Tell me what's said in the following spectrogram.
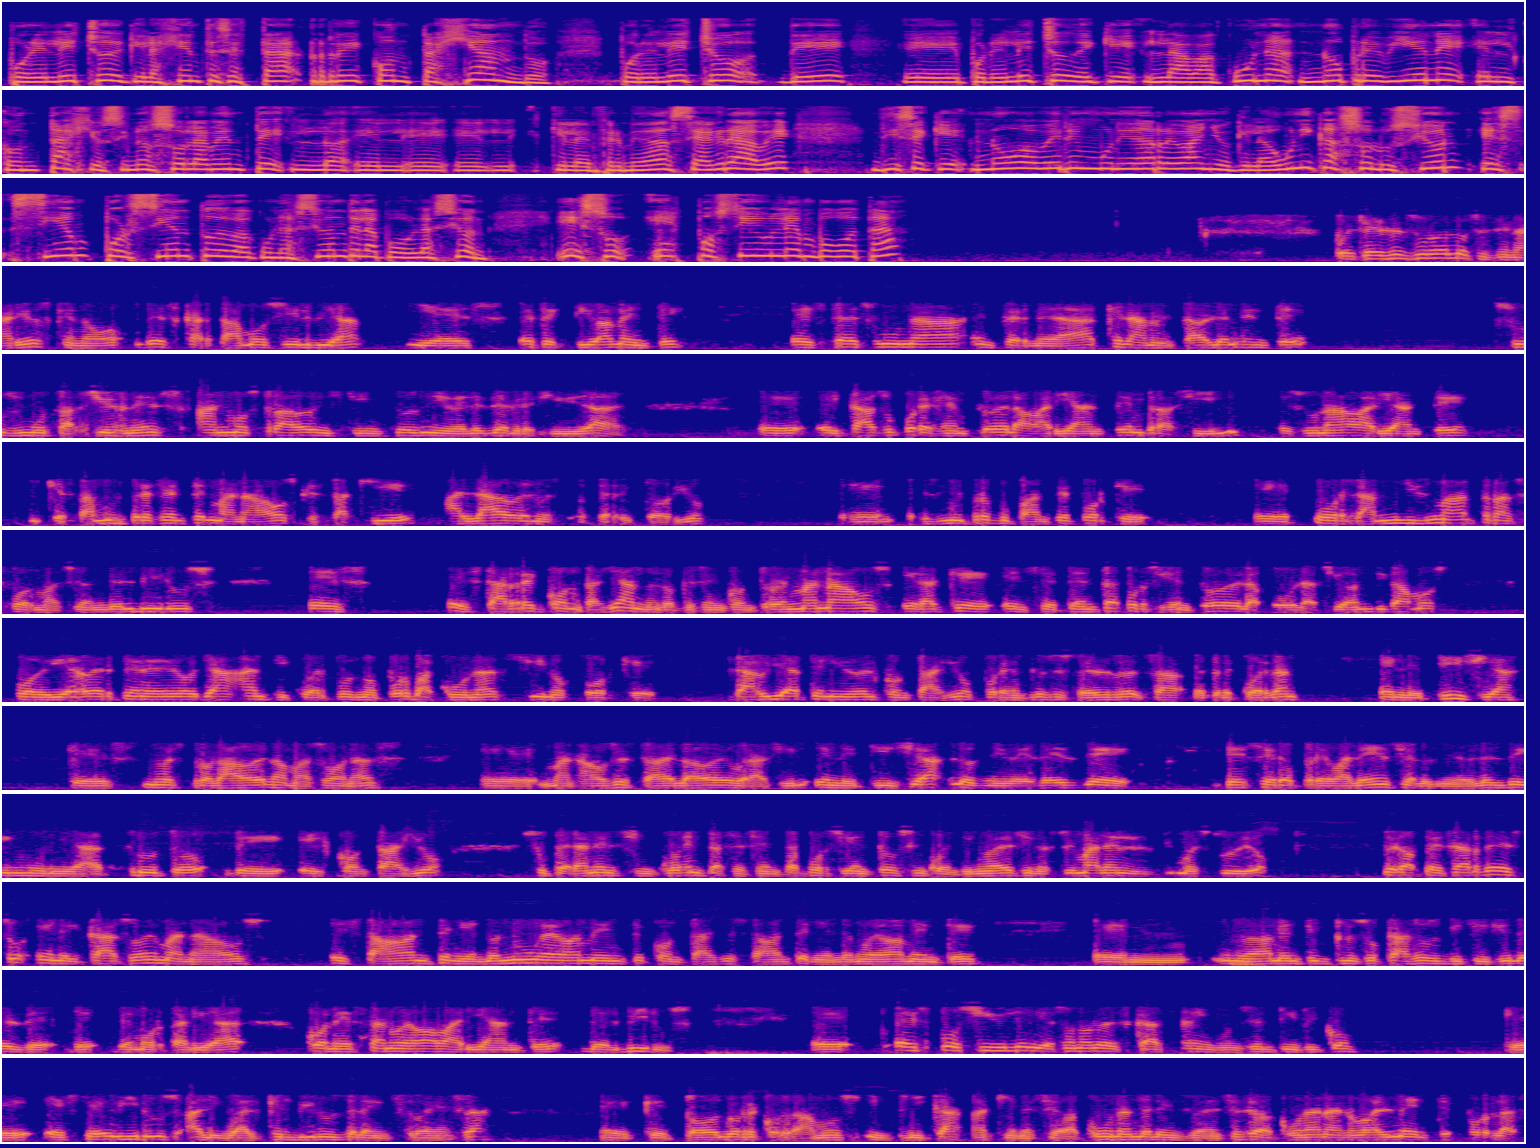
por el hecho de que la gente se está recontagiando, por el hecho de eh, por el hecho de que la vacuna no previene el contagio, sino solamente que la enfermedad se agrave, dice que no va a haber inmunidad de rebaño, que la única solución es 100% de vacunación de la población. ¿Eso es posible en Bogotá? Pues ese es uno de los escenarios que no descartamos, Silvia, y es efectivamente esta es una enfermedad que lamentablemente sus mutaciones han mostrado distintos niveles de agresividad. Eh, el caso, por ejemplo, de la variante en Brasil es una variante y que está muy presente en Manaus, que está aquí al lado de nuestro territorio. Eh, es muy preocupante porque eh, por la misma transformación del virus es está recontagiando. Lo que se encontró en Manaus era que el 70% de la población, digamos, podía haber tenido ya anticuerpos no por vacunas, sino porque ya había tenido el contagio. Por ejemplo, si ustedes recuerdan, en Leticia, que es nuestro lado del Amazonas, eh, Manaus está del lado de Brasil, en Leticia los niveles de, de cero prevalencia, los niveles de inmunidad fruto del contagio superan el 50, 60%, 59 si no estoy mal en el último estudio. Pero a pesar de esto, en el caso de Manaus estaban teniendo nuevamente contagio, estaban teniendo nuevamente Em, nuevamente incluso casos difíciles de, mortalidad con esta nueva variante del virus. Eh, es posible, y eso no lo descarta ningún científico, que este virus, al igual que el virus de la influenza, eh, que todos lo recordamos, implica a quienes se vacunan de la influenza, se vacunan anualmente por las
